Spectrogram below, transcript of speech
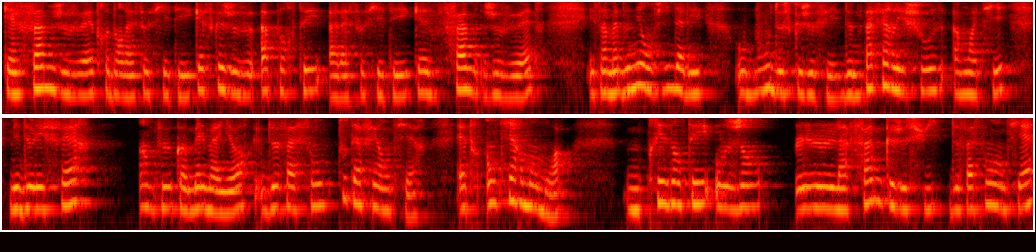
quelle femme je veux être dans la société, qu'est-ce que je veux apporter à la société, quelle femme je veux être? Et ça m'a donné envie d'aller au bout de ce que je fais, de ne pas faire les choses à moitié, mais de les faire un peu comme El Majorque, de façon tout à fait entière. Être entièrement moi, me présenter aux gens la femme que je suis de façon entière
